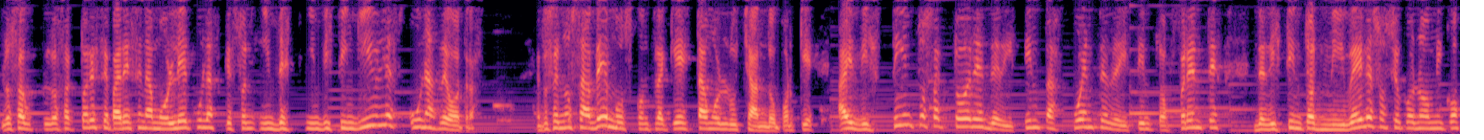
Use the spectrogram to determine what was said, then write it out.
los, actores se parecen a moléculas que son indistinguibles unas de otras. Entonces no sabemos contra qué estamos luchando, porque hay distintos actores de distintas fuentes, de distintos frentes, de distintos niveles socioeconómicos,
